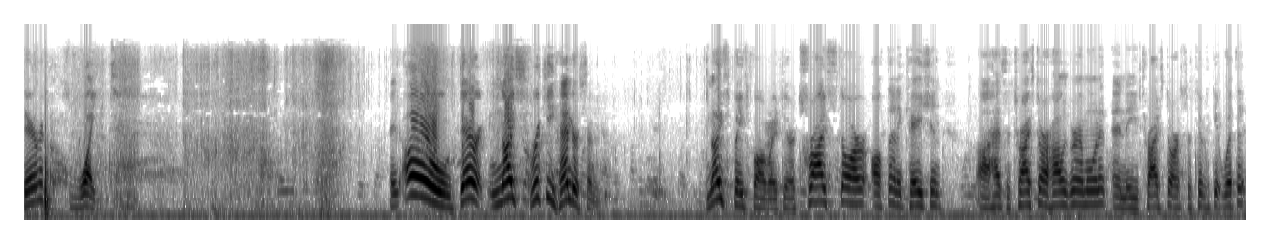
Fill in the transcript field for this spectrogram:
Derek White. And oh, Derek, nice Rickey Henderson. Nice baseball right there. TriStar authentication uh, has the TriStar hologram on it and the TriStar certificate with it.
